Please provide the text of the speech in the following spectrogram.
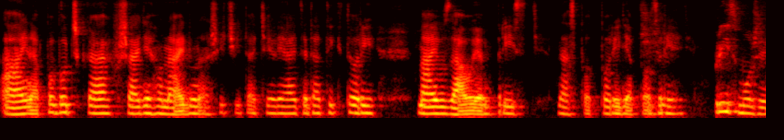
aj na pobočkách. Všade ho nájdu naši čitatelia, aj teda tí, ktorí majú záujem prísť nás podporiť a pozrieť. Čiže prísť môže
